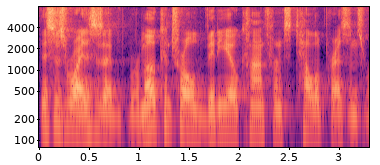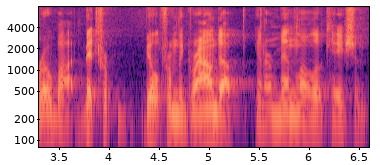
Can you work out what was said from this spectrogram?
This is Roy. This is a remote-controlled video conference telepresence robot built from the ground up in our Menlo location.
